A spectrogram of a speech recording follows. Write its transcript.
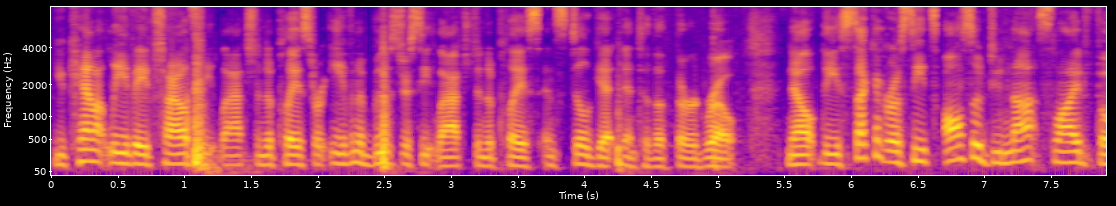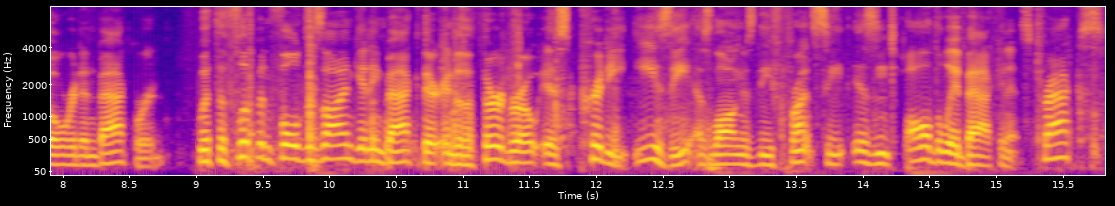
You cannot leave a child seat latched into place or even a booster seat latched into place and still get into the third row. Now, the second row seats also do not slide forward and backward. With the flip and fold design, getting back there into the third row is pretty easy as long as the front seat isn't all the way back in its tracks.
